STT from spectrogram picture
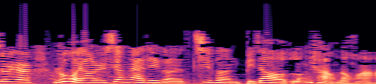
就是如果要是现在这个气氛比较冷场的话，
